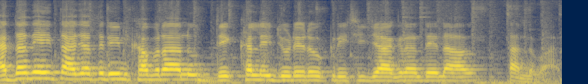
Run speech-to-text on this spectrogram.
ਐਦਾਂ ਦੀਆਂ ਹੀ ਤਾਜ਼ਾ ਤਰੀਨ ਖਬਰਾਂ ਨੂੰ ਦੇਖਣ ਲਈ ਜੁੜੇ ਰਹੋ ਕ੍ਰਿਸ਼ੀ ਜਾਗਰਣ ਦੇ ਨਾਲ। ਧੰਨਵਾਦ।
